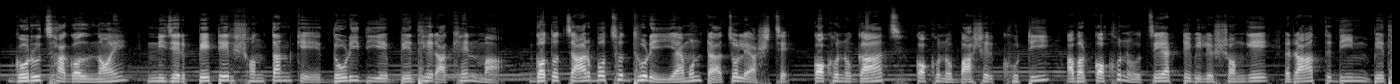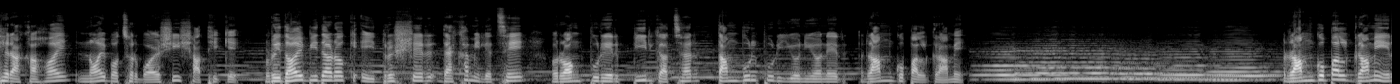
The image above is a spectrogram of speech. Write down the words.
গরু ছাগল নয়, নিজের পেটের সন্তানকে দড়ি দিয়ে বেঁধে রাখেন মা। গত চার বছর ধরেই এমনটা চলে আসছে। কখনো গাছ, কখনো বাঁশের খুঁটি, আবার কখনো চেয়ার টেবিলের সঙ্গে রাত দিন বেঁধে রাখা হয় নয় বছর বয়সী সাথীকে। হৃদয় বিদারক এই দৃশ্যের দেখা মিলেছে রংপুরের পীরগাছার তাম্বুলপুর ইউনিয়নের রামগোপাল গ্রামে। রামগোপাল গ্রামের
